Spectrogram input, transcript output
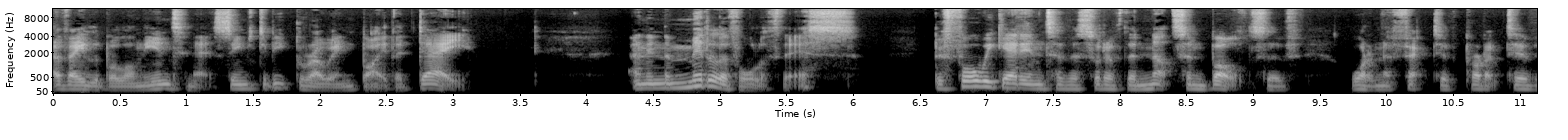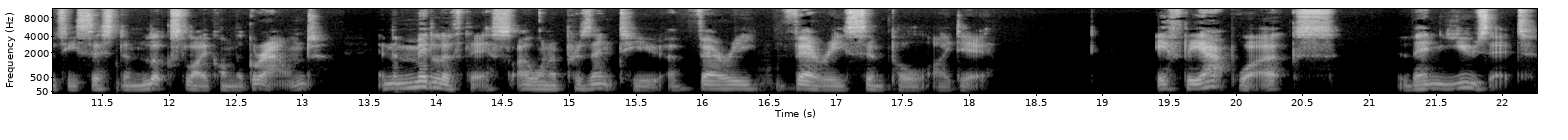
available on the internet seems to be growing by the day. And in the middle of all of this, before we get into the sort of the nuts and bolts of what an effective productivity system looks like on the ground, in the middle of this, I want to present to you a very, very simple idea. If the app works, then use it.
